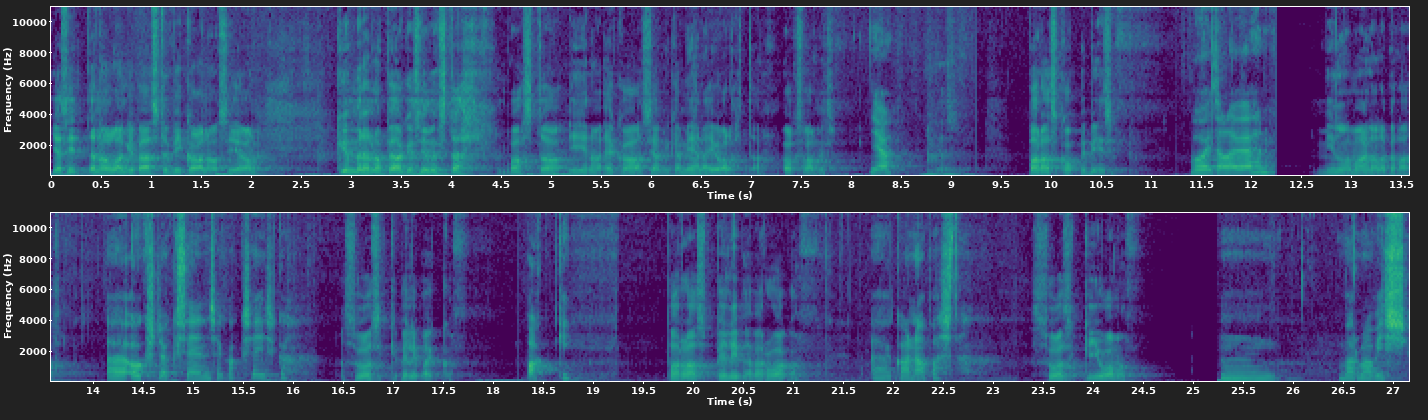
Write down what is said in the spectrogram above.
Ja sitten ollaankin päästy vikaan osioon. Kymmenen nopeaa kysymystä vastaa Iina eka asia, mikä mieleen juolahtaa. Onko valmis? Joo, Yes. Paras koppibiisi. voitolla yöhön. Millä mailalla pelaat? Öö, Oxdoksen se 27. Suosikki pelipaikka. Pakki. Paras pelipäivä ruoka. Öö, kanapasta. Suosikki juoma. Mm, varmaan vish.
